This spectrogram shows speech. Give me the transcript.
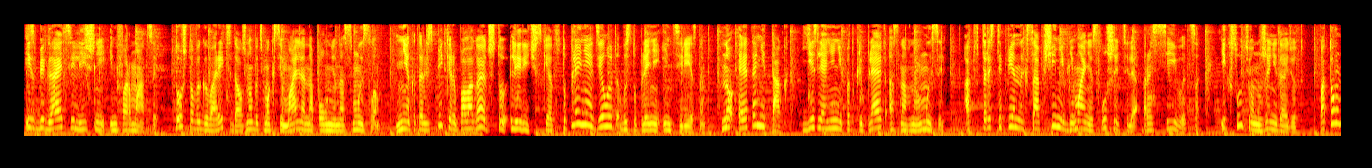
Избегайте лишней информации. То, что вы говорите, должно быть максимально наполнено смыслом. Некоторые спикеры полагают, что лирические отступления делают выступление интересным. Но это не так, если они не подкрепляют основную мысль. От второстепенных сообщений внимание слушателя рассеивается, и к сути он уже не дойдет. Потом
